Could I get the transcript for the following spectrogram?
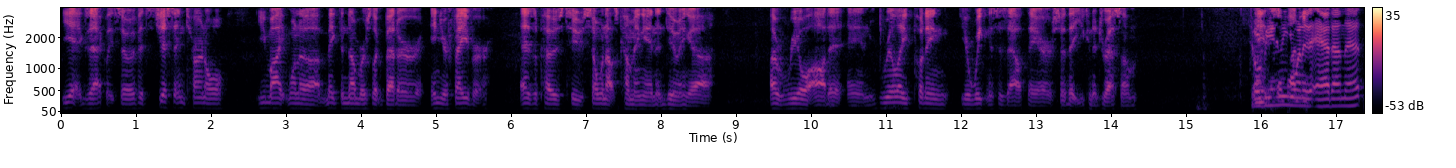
Yeah, exactly. So if it's just internal, you might want to make the numbers look better in your favor as opposed to someone else coming in and doing a a real audit and really putting your weaknesses out there so that you can address them. Toby, anything you wanted to add on that?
